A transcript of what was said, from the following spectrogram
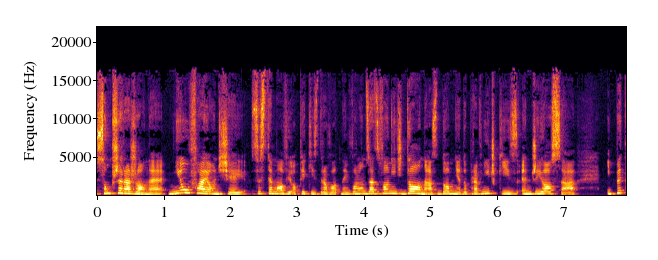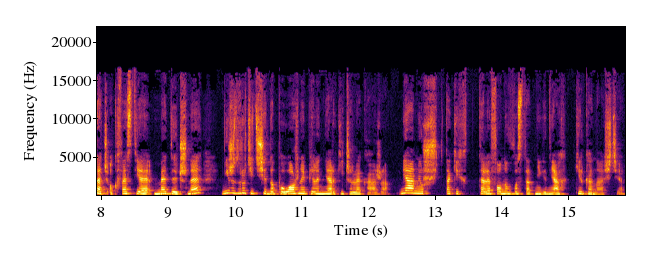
są przerażone, nie ufają dzisiaj systemowi opieki zdrowotnej, wolą zadzwonić do nas, do mnie, do prawniczki z NGOsa i pytać o kwestie medyczne, niż zwrócić się do położnej, pielęgniarki czy lekarza. Miałam już takich telefonów w ostatnich dniach kilkanaście.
